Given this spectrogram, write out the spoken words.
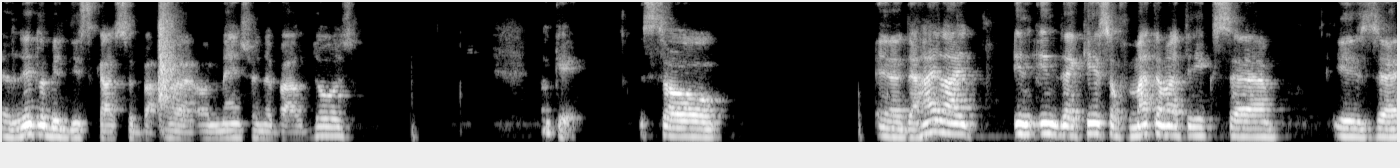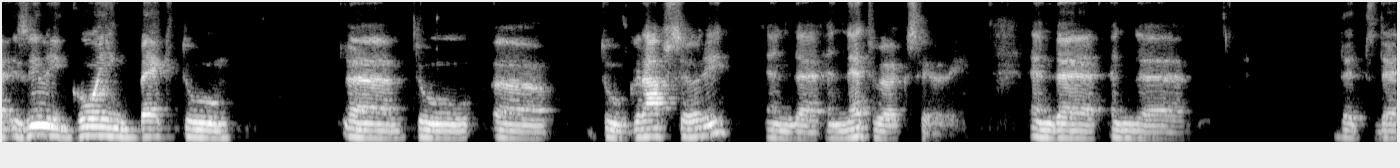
a little bit discuss about uh, or mention about those. Okay, so uh, the highlight in, in the case of mathematics uh, is, uh, is really going back to, uh, to, uh, to graph theory and, and network theory. And, and that the,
